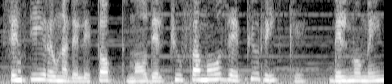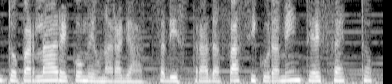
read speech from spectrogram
Sentire una delle top model più famose e più ricche, del momento parlare come una ragazza di strada fa sicuramente effetto,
